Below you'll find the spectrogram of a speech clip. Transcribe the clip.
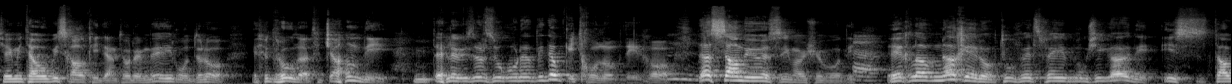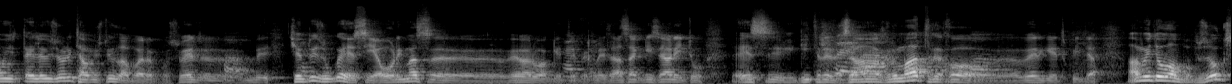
ჩემი თაობის ხალხიდან, თორემ მე იყო დრო, ერთდროულად ჭამდი, ტელევიზორს უყურებდი და ვკითხულობდი, ხო? და სამივეს იმაშობოდი. ეხლა ვნახე რომ თუ Facebook-ში გავიდი, ის თავი ტელევიზორი თავისთვის ლაპარაკობს. ვერ ჩემთვის უკვე ესია, ორი მას ვეღარ ვაკეთებ ეხლა ეს ასაკის არის თუ ეს გიტრებს ზაღრმათ, ხო, ვერ გეტყვი და ამიტომ ამბობ ზოგს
